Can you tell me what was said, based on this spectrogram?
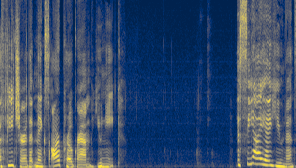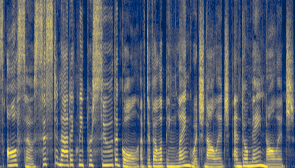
a feature that makes our program unique. The CIA units also systematically pursue the goal of developing language knowledge and domain knowledge.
